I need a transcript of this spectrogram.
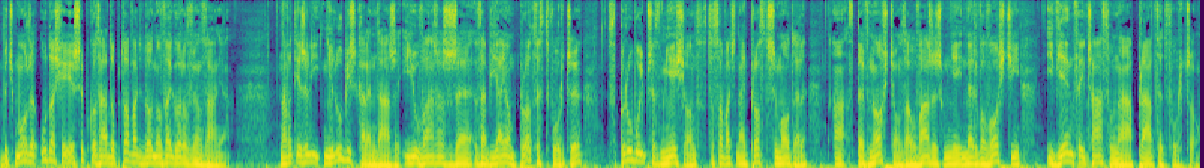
Być może uda się je szybko zaadoptować do nowego rozwiązania. Nawet jeżeli nie lubisz kalendarzy i uważasz, że zabijają proces twórczy, spróbuj przez miesiąc stosować najprostszy model, a z pewnością zauważysz mniej nerwowości i więcej czasu na pracę twórczą.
